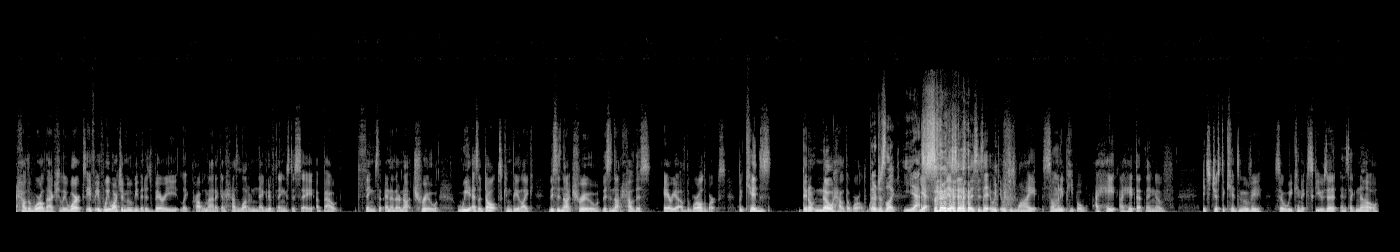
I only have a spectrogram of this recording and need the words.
how the world actually works. If if we watch a movie that is very like problematic and has a lot of negative things to say about things that and they're not true, we as adults can be like, this is not true. This is not how this area of the world works. But kids they don't know how the world works They're just like, yes. yes this is this is it which, which is why so many people i hate i hate that thing of it's just a kids movie so we can excuse it and it's like no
